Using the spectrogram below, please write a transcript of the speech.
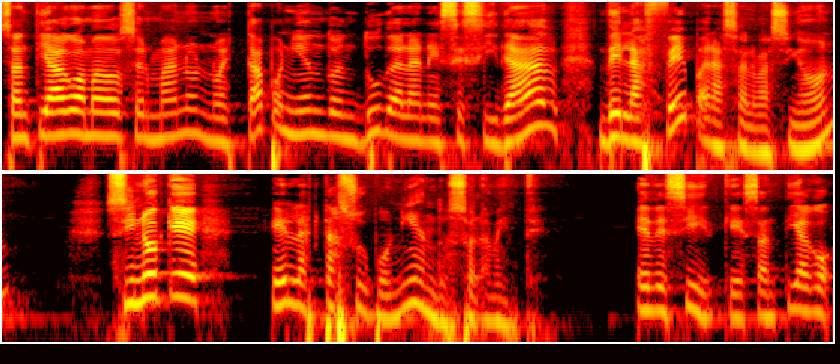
Santiago, amados hermanos, no está poniendo en duda la necesidad de la fe para salvación, sino que él la está suponiendo solamente. Es decir, que Santiago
